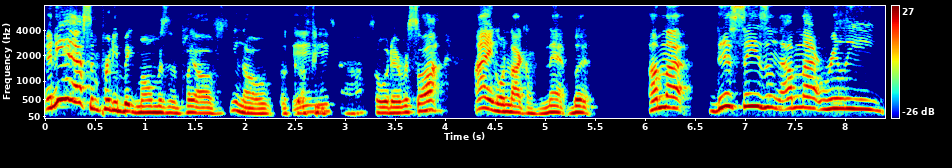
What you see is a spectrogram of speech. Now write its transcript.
And he has some pretty big moments in the playoffs, you know, a, a few times or whatever. So I, I ain't gonna knock him from that. But I'm not this season, I'm not really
